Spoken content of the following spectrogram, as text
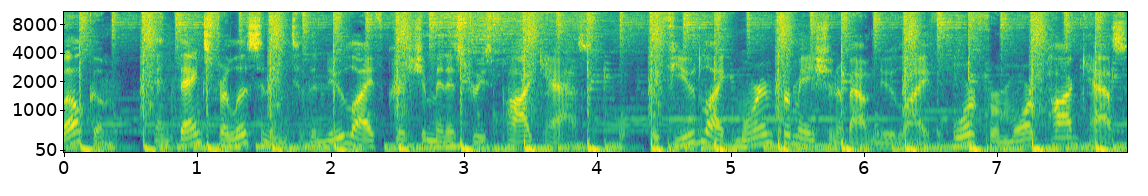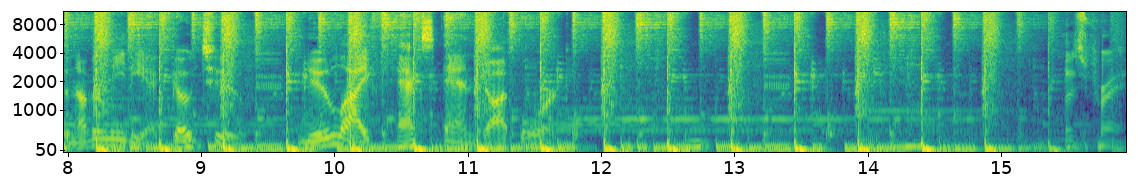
Welcome, and thanks for listening to the New Life Christian Ministries podcast. If you'd like more information about New Life or for more podcasts and other media, go to newlifexn.org. Let's pray.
